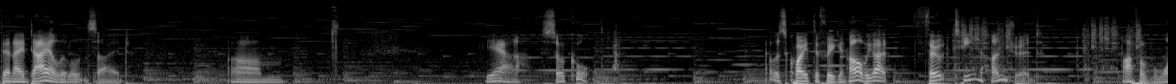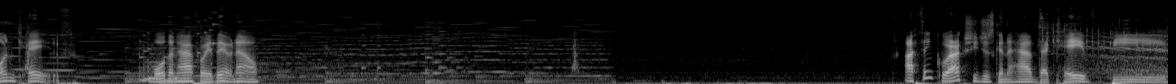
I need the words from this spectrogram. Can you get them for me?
then I die a little inside. Um, yeah, so cool. That was quite the freaking haul. We got 1,300 off of one cave. More than halfway there now. I think we're actually just gonna have that cave be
